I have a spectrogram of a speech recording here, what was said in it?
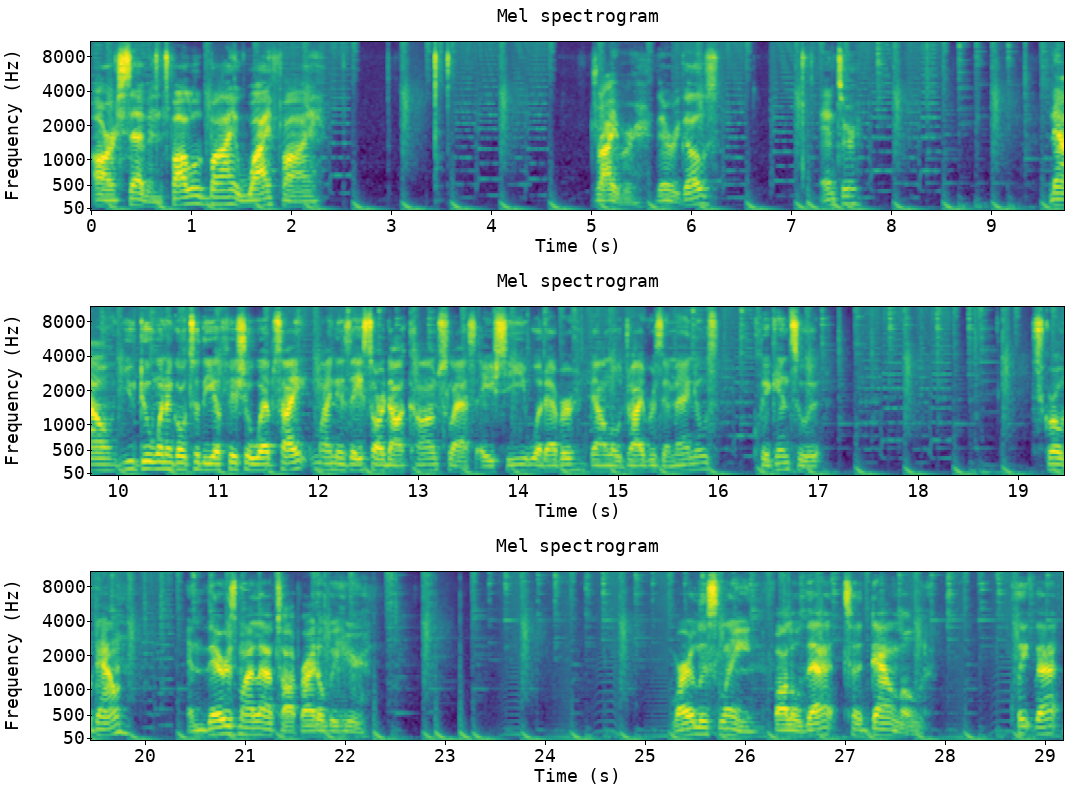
R7, followed by Wi-Fi driver. There it goes. Enter. Now, you do want to go to the official website. Mine is acer.com slash AC, whatever. Download drivers and manuals. Click into it. Scroll down. And there's my laptop right over here. Wireless LAN. Follow that to download. Click that.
